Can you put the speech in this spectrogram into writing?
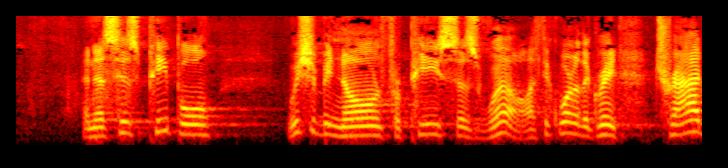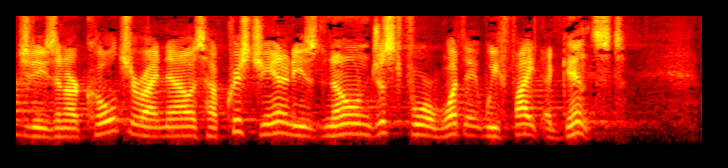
And as his people, we should be known for peace as well. I think one of the great tragedies in our culture right now is how Christianity is known just for what we fight against.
